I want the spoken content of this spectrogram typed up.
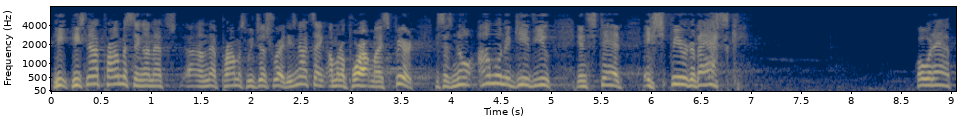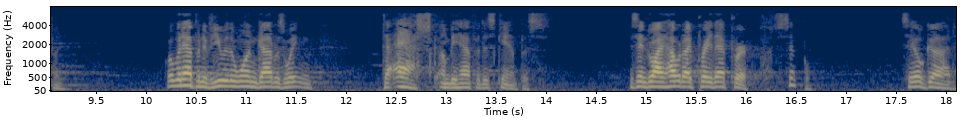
he, he's not promising on that, on that promise we just read. He's not saying, I'm going to pour out my spirit. He says, No, I'm going to give you instead a spirit of asking. What would happen? What would happen if you were the one God was waiting to ask on behalf of this campus? You're saying, Dwight, how would I pray that prayer? Simple. Say, Oh God,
